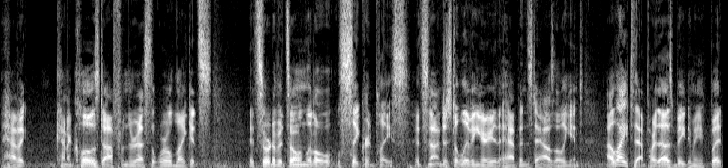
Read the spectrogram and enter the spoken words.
have it kind of closed off from the rest of the world. Like it's it's sort of its own little sacred place. It's not just a living area that happens to house all the games. I liked that part. That was big to me, but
